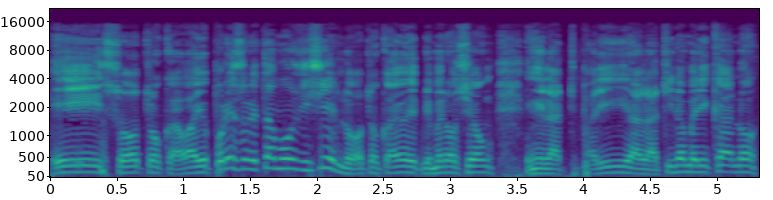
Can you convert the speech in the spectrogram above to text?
es otro caballo, por eso le estamos diciendo, otro caballo de primera opción en el París latinoamericano,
